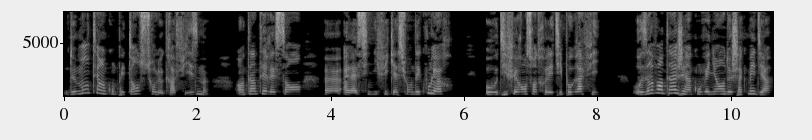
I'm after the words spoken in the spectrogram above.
de monter en compétence sur le graphisme en t'intéressant euh, à la signification des couleurs, aux différences entre les typographies, aux avantages et inconvénients de chaque média,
